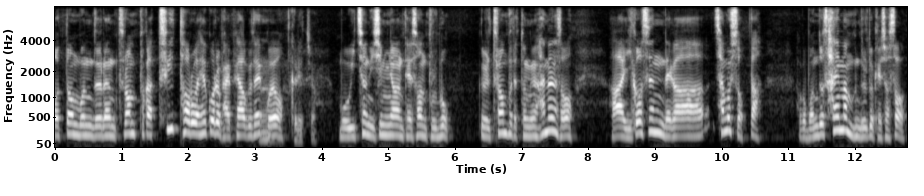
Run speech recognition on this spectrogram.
어떤 분들은 트럼프가 트위터로 해고를 발표하기도 했고요. 음, 그랬죠. 뭐 2020년 대선 불복 공격을 트럼프 대통령이 하면서 아 이것은 내가 참을 수 없다 하고 먼저 사임한 분들도 계셔서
